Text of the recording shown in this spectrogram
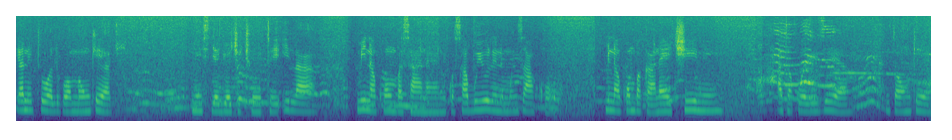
yaani tu walikuwa wameongea tu, mi sijajua chochote, ila mi nakuomba sana, yani kwa sababu yule ni mwenzako, mi nakuomba kaa naye chini, atakuelezea, mtaongea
